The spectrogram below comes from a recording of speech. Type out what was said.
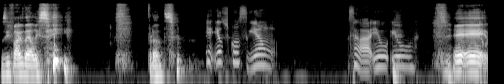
os E5 da LEC. Pronto. Eles conseguiram. Sei lá, eu. eu... É, é, Eu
